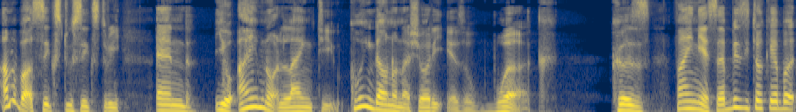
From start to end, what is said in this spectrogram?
I'm about six two, six three, and yo, I am not lying to you. Going down on a shorty is work, cause Fine, yes. I'm busy talking about,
